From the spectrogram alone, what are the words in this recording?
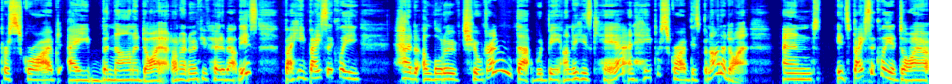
prescribed a banana diet. I don't know if you've heard about this, but he basically had a lot of children that would be under his care, and he prescribed this banana diet. And it's basically a diet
